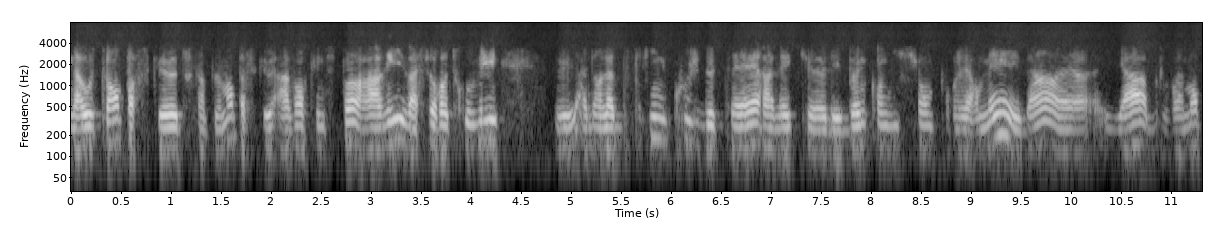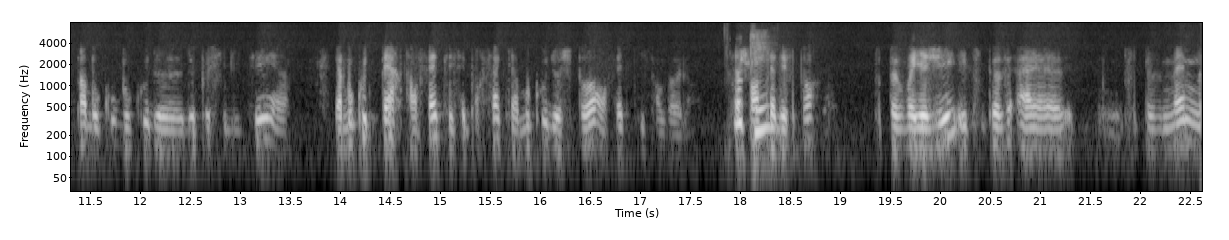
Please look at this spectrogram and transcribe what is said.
en a autant parce que tout simplement parce que avant qu'une spore arrive à se retrouver dans la fine couche de terre avec euh, les bonnes conditions pour germer, eh ben euh, il y a vraiment pas beaucoup beaucoup de, de possibilités. Il y a beaucoup de pertes en fait et c'est pour ça qu'il y a beaucoup de spores en fait qui s'envolent. Sachant qu'il y a des spores qui peuvent voyager et qui peuvent, qui peuvent même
